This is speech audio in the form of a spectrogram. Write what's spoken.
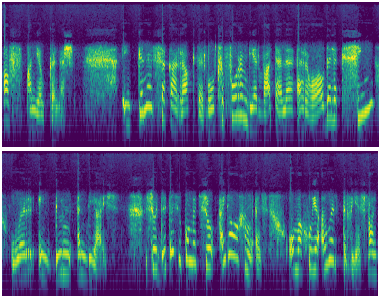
af aan jou kinders. En kinders se karakter word gevorm deur wat hulle herhaaldelik sien, hoor en doen in die huis. So dit is hoekom dit so uitdaging is om 'n goeie ouer te wees want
